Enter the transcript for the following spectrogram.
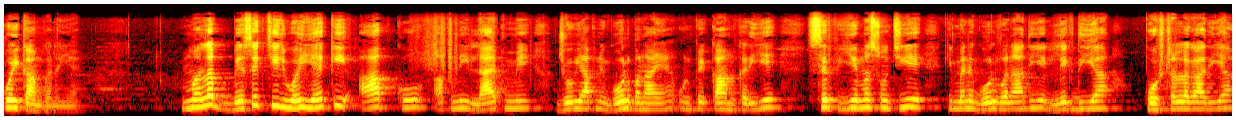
कोई काम का नहीं है। मतलब बेसिक चीज़ वही है कि आपको अपनी लाइफ में जो भी आपने गोल बनाए हैं, उन पे काम करिए। सिर्फ़ ये मत सोचिए कि मैंने गोल बना दिए, लिख दिया पोस्टर लगा दिया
